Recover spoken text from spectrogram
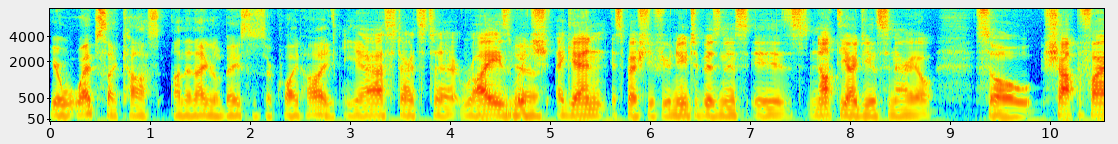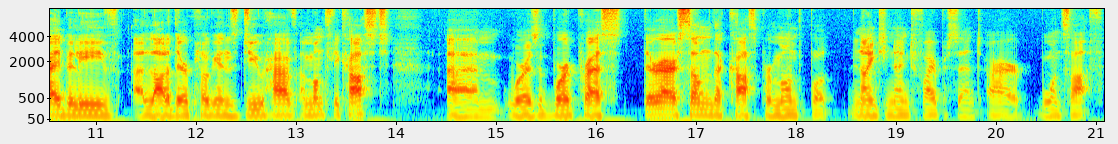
your website costs on an annual basis are quite high. Yeah, starts to rise, yeah. which again, especially if you're new to business, is not the ideal scenario. So Shopify, I believe, a lot of their plugins do have a monthly cost, um, whereas with WordPress, there are some that cost per month, but 90 95% are once off.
